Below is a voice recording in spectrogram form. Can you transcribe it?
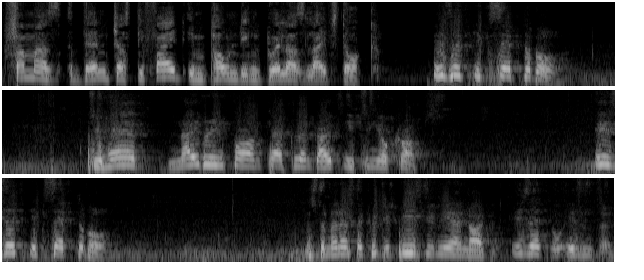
Farmers then justified impounding dwellers' livestock. Is it acceptable to have neighboring farm cattle and goats eating your crops? Is it acceptable? Mr. Minister, could you please give me a nod? Is it or isn't it?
